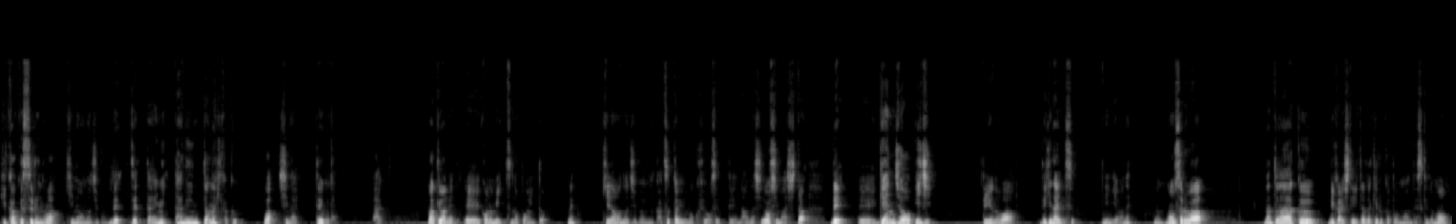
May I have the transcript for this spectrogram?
比較するのは昨日の自分で、絶対に他人との比較はしないということ。はい。まあ今日はね、えー、この3つのポイント、ね、昨日の自分に勝つという目標設定の話をしました。で、えー、現状維持っていうのはできないですよ。人間はね。うん、もうそれは、なんとなく理解していただけるかと思うんですけども、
